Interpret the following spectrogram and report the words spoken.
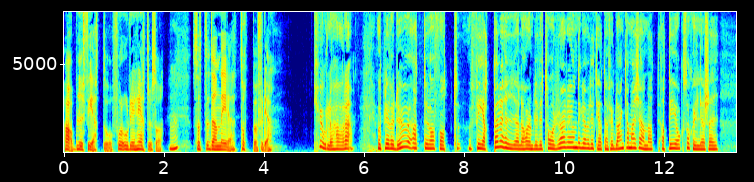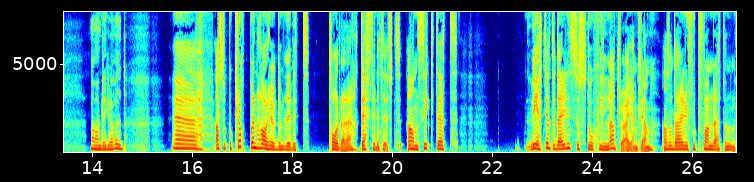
ja, blir fet och får orenheter och så. Mm. Så att den är toppen för det. Kul att höra. Upplever du att du har fått fetare hy eller har den blivit torrare under graviditeten? För ibland kan man känna att, att det också skiljer sig när man blir gravid. Eh, alltså på kroppen har huden blivit torrare, definitivt. Ansiktet vet jag inte, där är det inte så stor skillnad tror jag egentligen. Alltså där är det fortfarande att den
